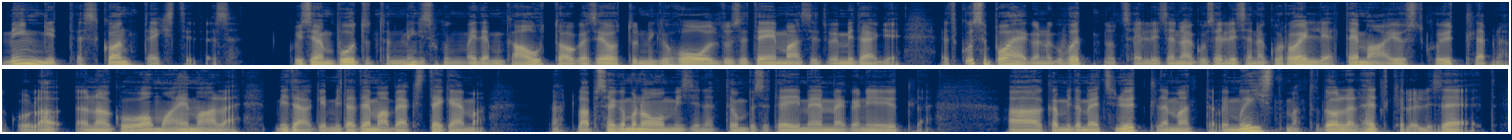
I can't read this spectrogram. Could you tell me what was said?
mingites kontekstides, kui see on puudutanud mingisugune, ma ei tea, mingi autoga seotud mingi hoolduse teemasid või midagi, et kus see poeg on nagu võtnud sellise nagu sellise nagu rolli, et tema justkui ütleb nagu, nagu oma emale midagi, mida tema peaks tegema. noh, lapsega ma noomisin, et umbes, et ei, me emmega nii ei ütle. aga mida ma jätsin ütlemata või mõistmata tollel hetkel oli see, et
